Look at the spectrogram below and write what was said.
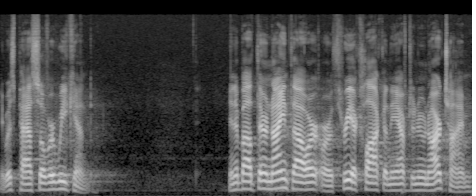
It was Passover weekend. In about their ninth hour, or three o'clock in the afternoon, our time,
